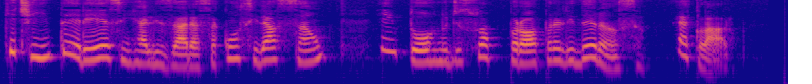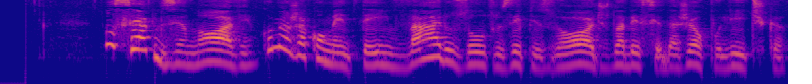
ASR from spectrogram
que tinha interesse em realizar essa conciliação em torno de sua própria liderança, é claro. No século XIX, como eu já comentei em vários outros episódios do ABC da Geopolítica,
